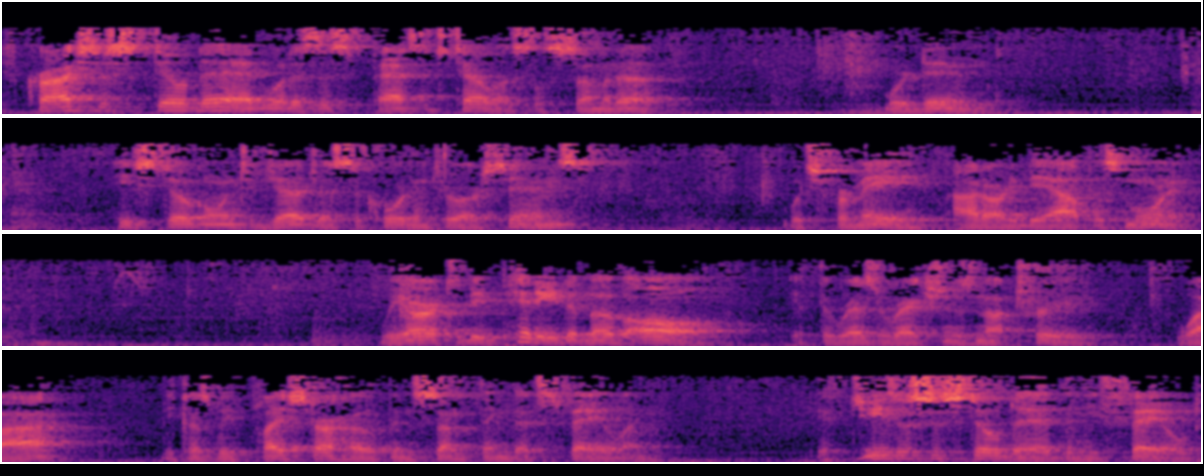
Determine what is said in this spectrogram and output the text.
If Christ is still dead, what does this passage tell us? Let's sum it up. We're doomed. He's still going to judge us according to our sins, which for me, I'd already be out this morning. We are to be pitied above all if the resurrection is not true. Why? because we've placed our hope in something that's failing. If Jesus is still dead, then he failed.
